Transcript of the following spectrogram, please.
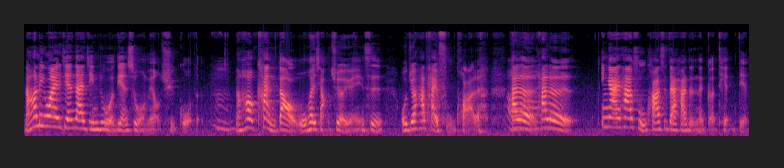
然后另外一间在京都的店是我没有去过的。嗯，然后看到我会想去的原因是。我觉得它太浮夸了，它的它的应该它浮夸是在它的那个甜点，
